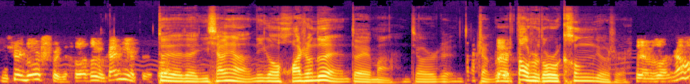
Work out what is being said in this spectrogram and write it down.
你甚至都是水喝，都有干净水喝。对对对，你想想那个华盛顿，对嘛，就是这 整个到处都是坑，就是对没错。然后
